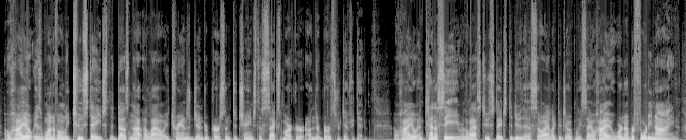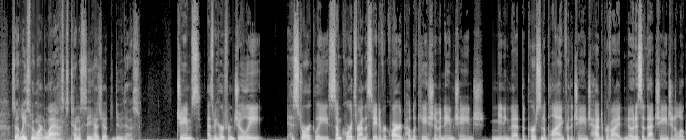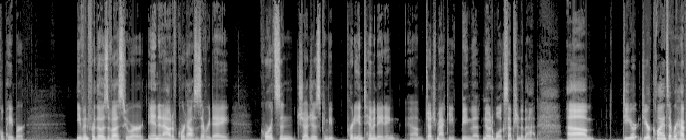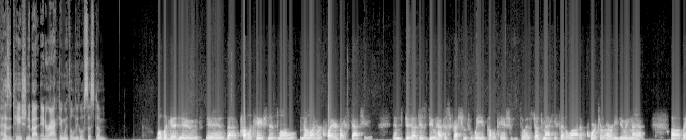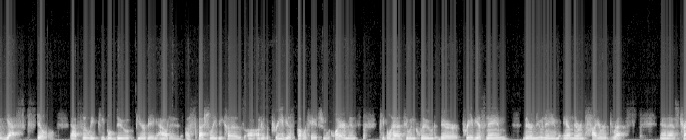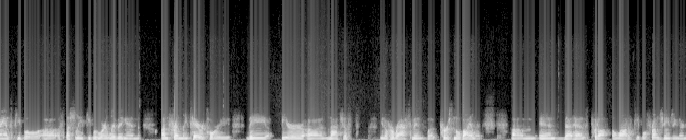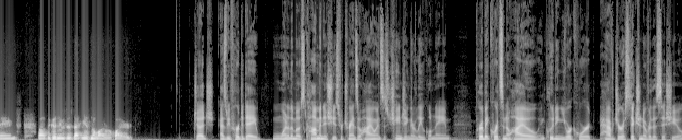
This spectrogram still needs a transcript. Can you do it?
Ohio is one of only two states that does not allow a transgender person to change the sex marker on their birth certificate. Ohio and Tennessee were the last two states to do this, so I like to jokingly say, Ohio, we're number 49. So at least we weren't last. Tennessee has yet to do this. James, as we heard from Julie, historically, some courts around the state have required publication of a name change, meaning that the person applying for the change had to provide notice of that change in a local paper even for those of us who are in and out of courthouses every day, courts and judges can be pretty intimidating. Um, Judge Mackey being the notable exception to that. Um, do your do your clients ever have hesitation about interacting with the legal system? Well, the good news is that publication is no longer required by statute, and judges do have discretion to waive publication. So, as Judge Mackey said, a lot of courts are already doing that. Uh, but yes, still, absolutely people do fear being outed, especially because uh, under the previous publication requirements, people had to include their previous name, their new name, and their entire address. And as trans people, uh, especially people who are living in unfriendly territory, they fear uh, not just you know harassment but personal violence. Um, and that has put off a lot of people from changing their names. Uh, the good news is that is no longer required. Judge, as we've heard today, one of the most common issues for trans Ohioans is changing their legal name. Probate courts in Ohio, including your court, have jurisdiction over this issue.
